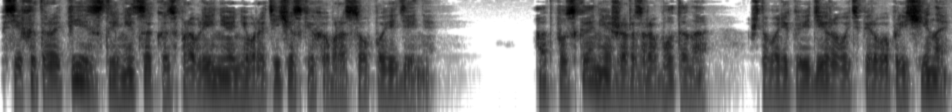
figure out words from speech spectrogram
Психотерапия стремится к исправлению невротических образцов поведения. Отпускание же разработано, чтобы ликвидировать первопричины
